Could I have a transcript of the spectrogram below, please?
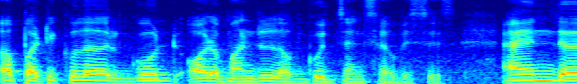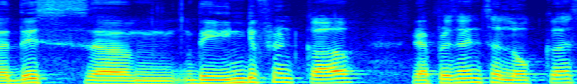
a particular good or a bundle of goods and services. And uh, this um, the indifferent curve represents a locus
